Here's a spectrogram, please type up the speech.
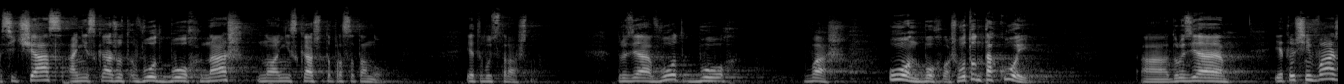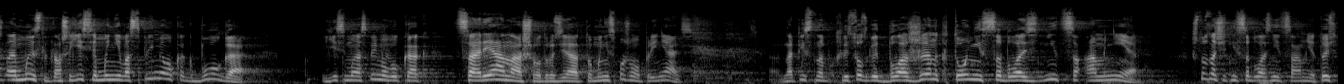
сейчас, они скажут, вот Бог наш, но они скажут это про сатану. Это будет страшно. Друзья, вот Бог ваш. Он Бог ваш. Вот Он такой. А, друзья, это очень важная мысль, потому что если мы не воспримем его как Бога, если мы воспримем его как царя нашего, друзья, то мы не сможем его принять. Написано, Христос говорит, блажен, кто не соблазнится о мне. Что значит не соблазниться о мне? То есть,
